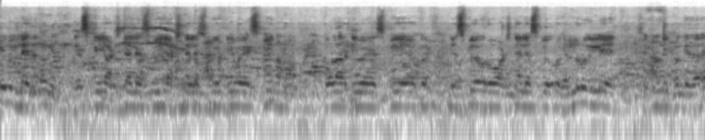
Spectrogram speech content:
ಪಿನೂ ಇಲ್ಲೇ ಇದೆ. S P additional S P additional S P D Y S P ನಮ್ಮ Kolar D Y S P S P ಅವರು ಅಡಿಷನಲ್ ಎಸ್ ಪಿ ಅವರು ಎಲ್ಲರೂ ಇಲ್ಲಿ ಸೆಕ್ಯೂರಿಟಿಗೆ ಬಂದಿದ್ದಾರೆ.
